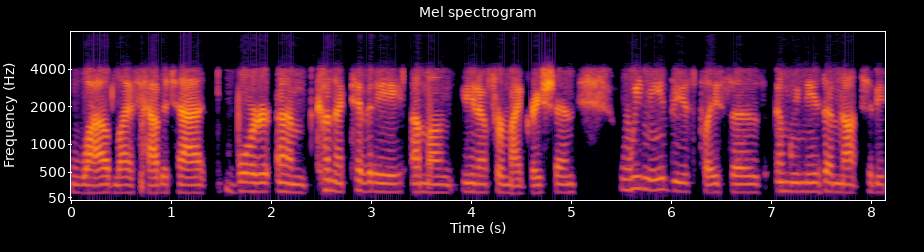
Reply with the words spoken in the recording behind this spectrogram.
wildlife habitat, border um, connectivity among, you know, for migration. We need these places and we need them not to be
